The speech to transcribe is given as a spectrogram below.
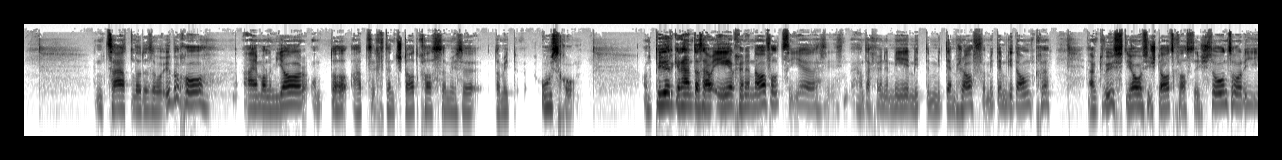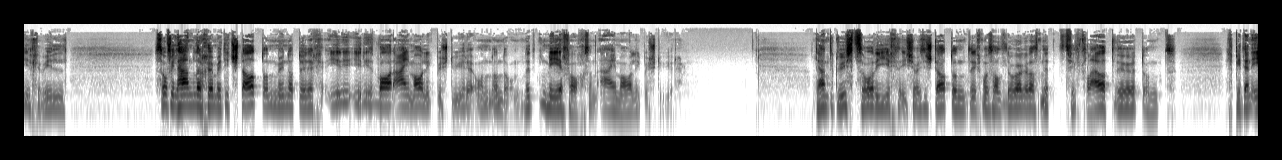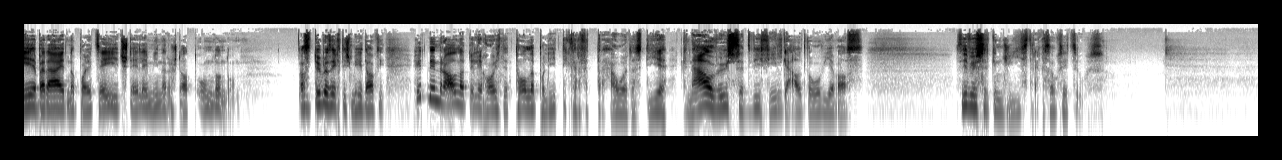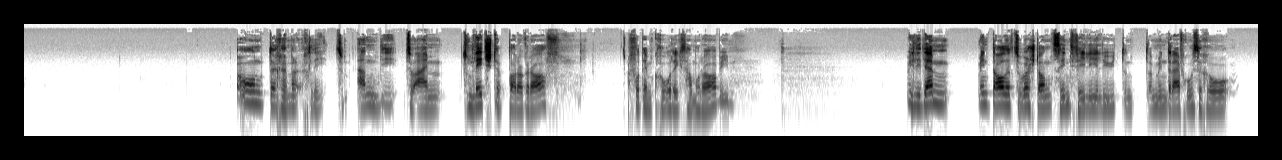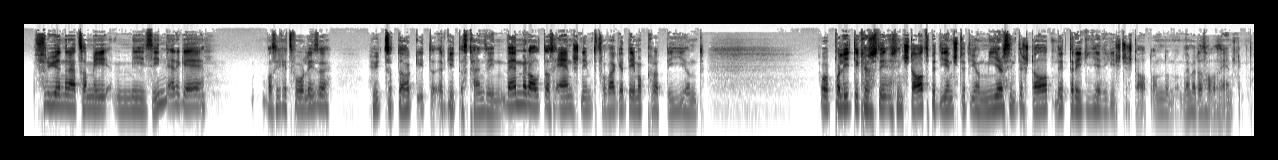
einen Zettel oder so bekommen, einmal im Jahr, und da hat sich dann die Stadtkasse müssen damit auskommen. Und die Bürger haben das auch eher können nachvollziehen, sie haben auch können mehr mit dem, mit dem Schaffen, mit dem Gedanken, haben gewusst, ja, unsere Staatskasse ist so und so reich, weil so viele Händler kommen in die Stadt und müssen natürlich ihre, ihre Ware einmalig besteuern und, und, und. Nicht mehrfach, sondern einmalig besteuern. Die haben gewusst, so reich ist unsere Stadt und ich muss halt schauen, dass nicht zu viel geklaut wird und ich bin dann eher bereit, noch Polizei einzustellen in meiner Stadt und und und. Also die Übersicht ist mir da gewesen. Heute müssen wir alle natürlich unseren tollen Politikern vertrauen, dass die genau wissen, wie viel Geld, wo, wie, was. Sie wissen keinen Scheissdreck, so sieht es aus. Und dann kommen wir ein bisschen zum Ende, zu einem, zum letzten Paragraph von dem Kodex Hammurabi. Weil in diesem mentalen Zustand sind viele Leute und da müssen wir einfach rauskommen. Früher hat es mehr, mehr Sinn ergeben, was ich jetzt vorlese. Heutzutage ergibt das keinen Sinn. Wenn man halt das ernst nimmt, von wegen Demokratie und Politiker sind Staatsbedienstete und wir sind der Staat, nicht die Regierung ist der Staat und und und, wenn man das alles ernst nimmt.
